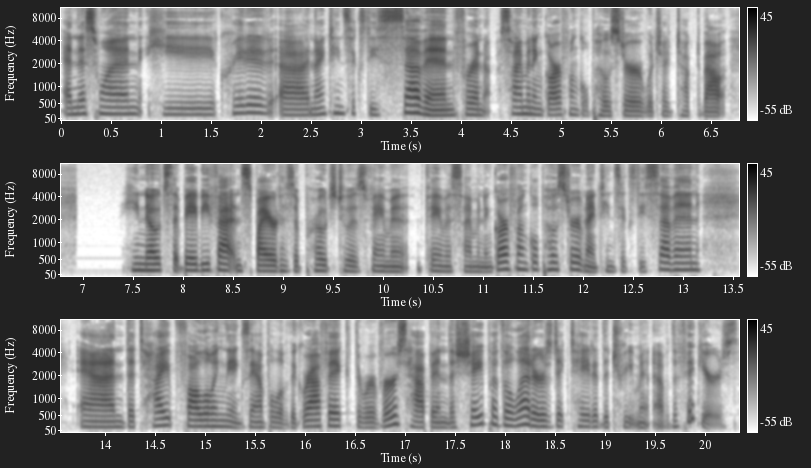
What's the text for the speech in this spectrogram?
and this one he created uh, 1967 for an Simon and Garfunkel poster, which I talked about. He notes that Baby Fat inspired his approach to his famous, famous Simon and Garfunkel poster of 1967. And the type following the example of the graphic, the reverse happened. The shape of the letters dictated the treatment of the figures,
